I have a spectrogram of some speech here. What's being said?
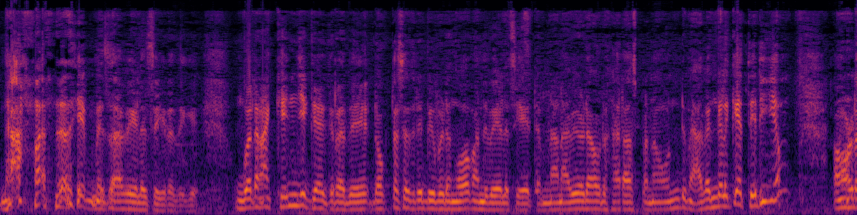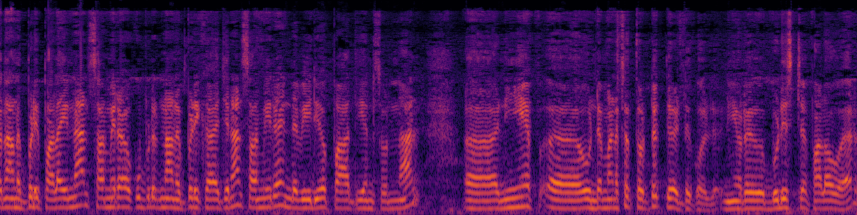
நான் வந்ததே எம்எஸ்ஆ வேலை செய்யறதுக்கு. உங்கள்ட்ட நான் கெஞ்சி கேட்கறது டாக்டர்ஸை திருப்பி விடுங்கோ வந்து வேலை செய்யட்டும். நான் அவையோட ஒரு ஹராஸ் பண்ண ஒன்றுமே அவங்களுக்கே தெரியும். அவனோட நான் எப்படி பழையினான் சமீராவை கூப்பிட்டு நான் எப்படி காய்ச்சினான் சமீரா இந்த வீடியோ பார்த்தீன்னு சொன்னால் நீயே ஆஹ், உன் மனசை தொட்டு கேட்டுக்கொள்ளு. நீ ஒரு புடிஸ்ட் ஃபாலோவர்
